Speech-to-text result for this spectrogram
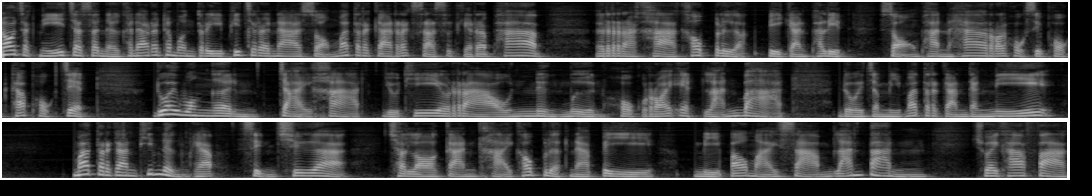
นอกจากนี้จะเสนอคณะรัฐมนตรีพิจารณา 2 มาตรการรักษาเสถียรภาพ ราคาข้าวเปลือกปีการผลิต 2566ทับ67 ด้วยวงเงินจ่ายขาดอยู่ที่ราว 1601 ล้านบาท โดยจะมีมาตรการดังนี้ มาตรการที่1ครับสินเชื่อ ชะลอการขายข้าวเปลือกนาปี มีเป้าหมาย 3 ล้านตัน ช่วยค่าฝาก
